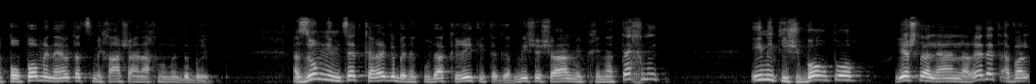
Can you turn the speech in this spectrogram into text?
אפרופו מניות הצמיחה שאנחנו מדברים. הזום נמצאת כרגע בנקודה קריטית, אגב, מי ששאל מבחינה טכנית, אם היא תשבור פה, יש לה לאן לרדת, אבל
